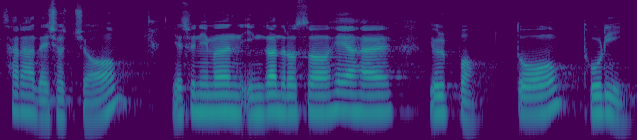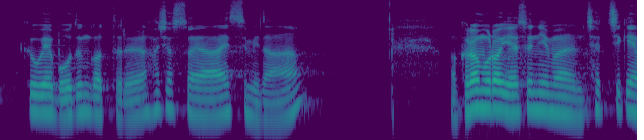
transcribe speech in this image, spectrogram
살아내셨죠. 예수님은 인간으로서 해야 할 율법 또 도리 그 외 모든 것들을 하셨어야 했습니다. 어, 그러므로 예수님은 채찍에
